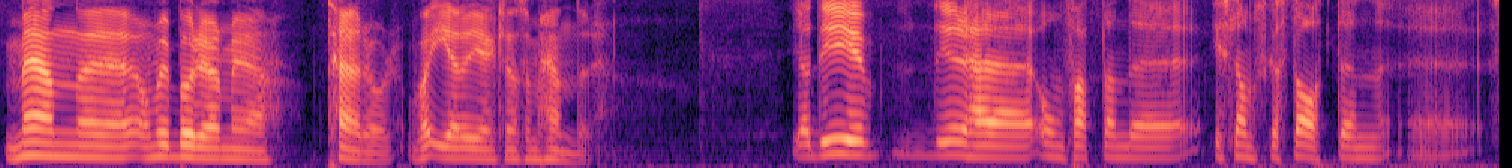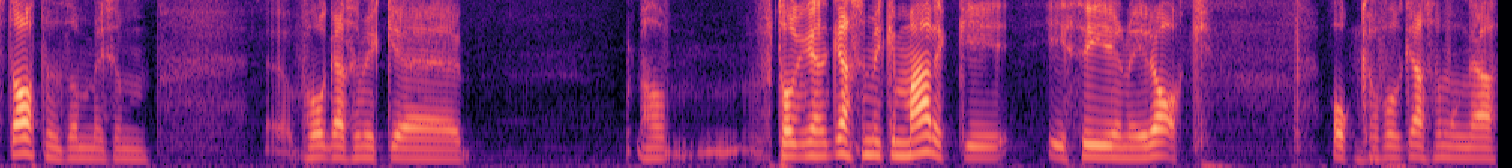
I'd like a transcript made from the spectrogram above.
Men eh, om vi börjar med terror. Vad är det egentligen som händer? Ja det är det, är det här eh, omfattande Islamiska staten eh, staten som liksom eh, får ganska mycket har tagit ganska mycket mark i, i Syrien och Irak. Och har fått ganska många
